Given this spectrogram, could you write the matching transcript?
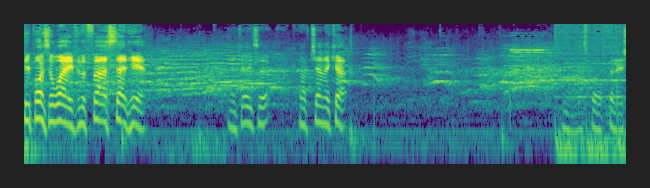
Two points away from the first set here. They go to Kravcenoka. Oh, that's well finished.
